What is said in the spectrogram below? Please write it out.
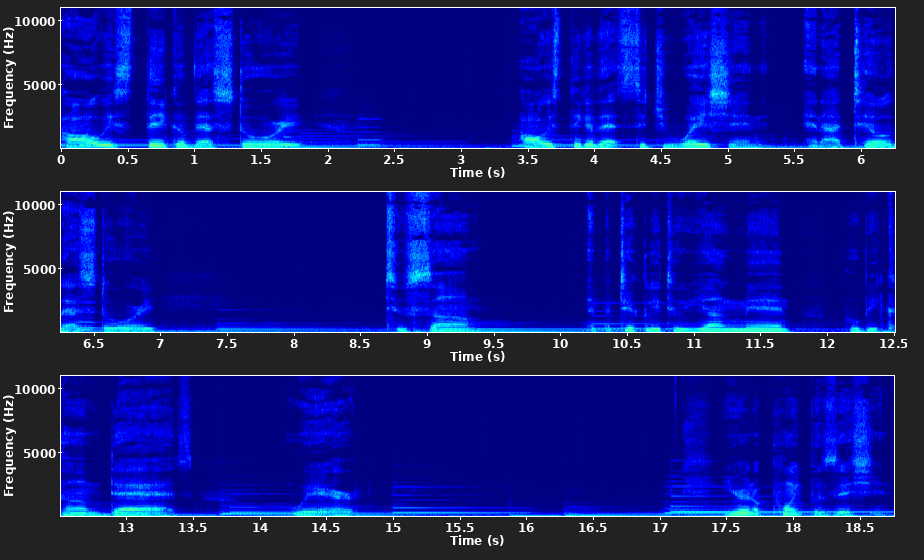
I always think of that story. I always think of that situation, and I tell that story to some and particularly to young men who become dads, where you're in a point position.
